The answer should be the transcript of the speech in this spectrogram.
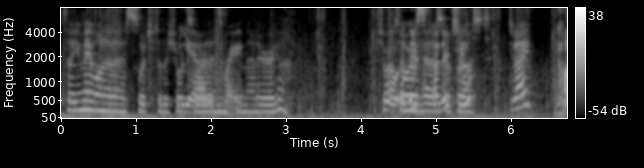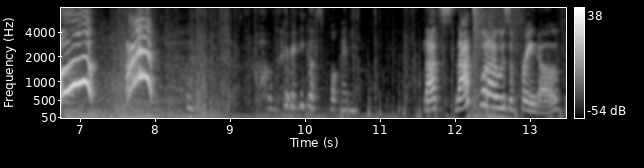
So you may want to switch to the short Yeah, sword that's in, right. in that area. Short Oh, sword has the two? thrust. did I? Ah! Ah! Oh, there he goes flying. That's that's what I was afraid of.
